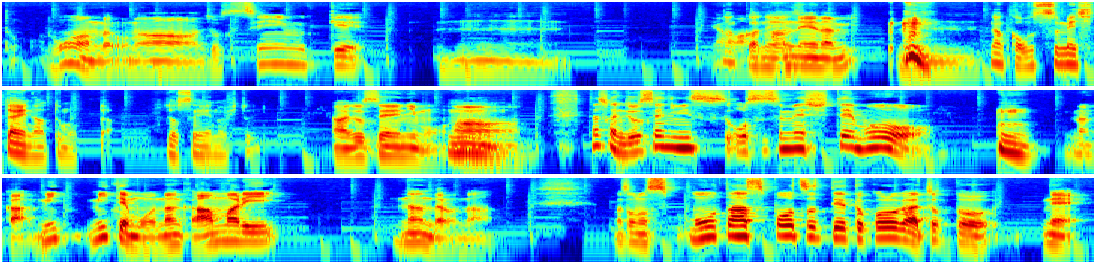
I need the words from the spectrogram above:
どどうなんだろうな女性向け。うん。なんかねわかんねえな。なんかおすすめしたいなと思った。女性の人に。あ、女性にも。うんああ確かに女性におすすめしても、うん。なんか見、見てもなんかあんまり、なんだろうな。まあそのスモータースポーツっていうところがちょっとね、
